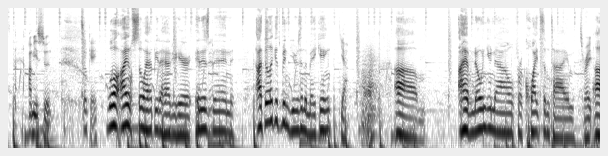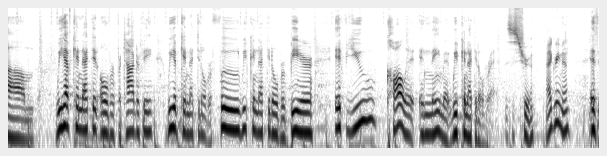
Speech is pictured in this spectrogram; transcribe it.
I'm used to it. It's okay. well, I am so happy to have you here. It has been, I feel like it's been years in the making. Yeah, Um, I have known you now for quite some time. that's right. Um, we have connected over photography. We have connected over food. We've connected over beer. If you call it and name it, we've connected over it. this is true. I agree, man. It's,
